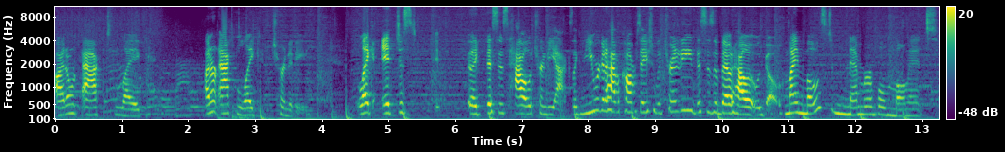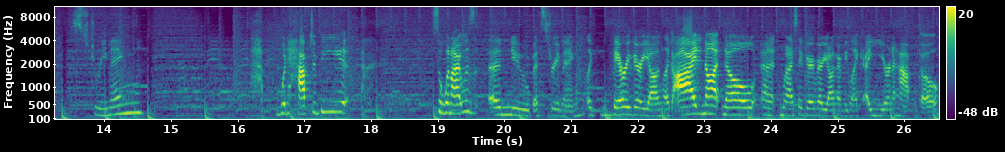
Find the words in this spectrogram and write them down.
i don't act like i don't act like trinity. Like it just like this is how Trinity acts. Like if you were gonna have a conversation with Trinity, this is about how it would go. My most memorable moment streaming would have to be so when I was a noob at streaming, like very very young, like I did not know. And when I say very very young, I mean like a year and a half ago.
